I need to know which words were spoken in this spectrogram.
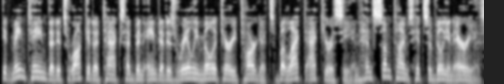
It maintained that its rocket attacks had been aimed at Israeli military targets but lacked accuracy and hence sometimes hit civilian areas.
